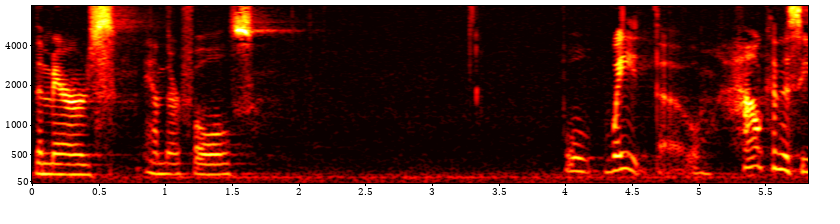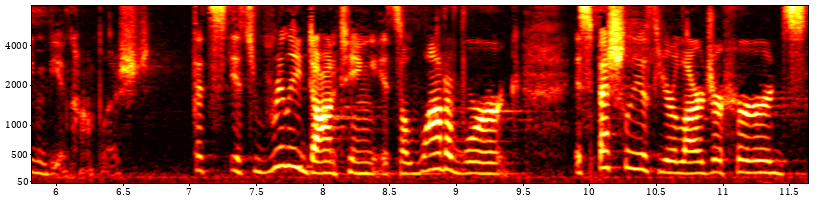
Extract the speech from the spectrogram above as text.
the mares and their foals. Well, wait though, how can this even be accomplished? That's, it's really daunting. It's a lot of work, especially with your larger herds.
